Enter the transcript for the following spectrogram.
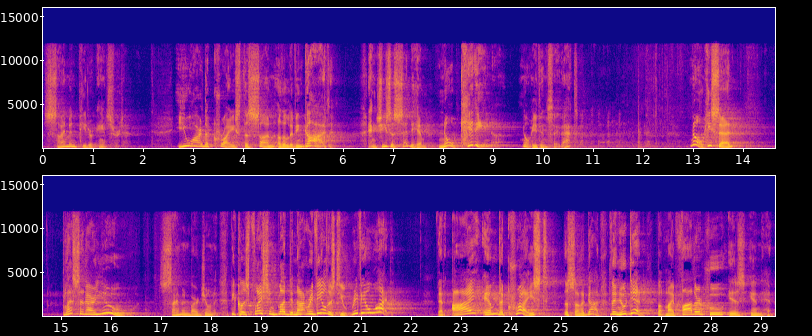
Simon Peter answered, You are the Christ, the Son of the living God. And Jesus said to him, No kidding. No, he didn't say that. No, he said, Blessed are you, Simon Barjona, because flesh and blood did not reveal this to you. Reveal what? that I am the Christ, the Son of God. Then who did? But my Father who is in heaven.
